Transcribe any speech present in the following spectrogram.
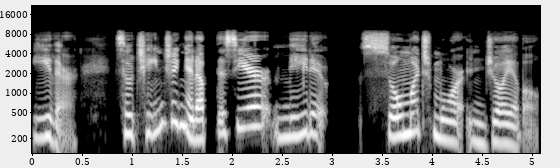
either. So changing it up this year made it so much more enjoyable.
